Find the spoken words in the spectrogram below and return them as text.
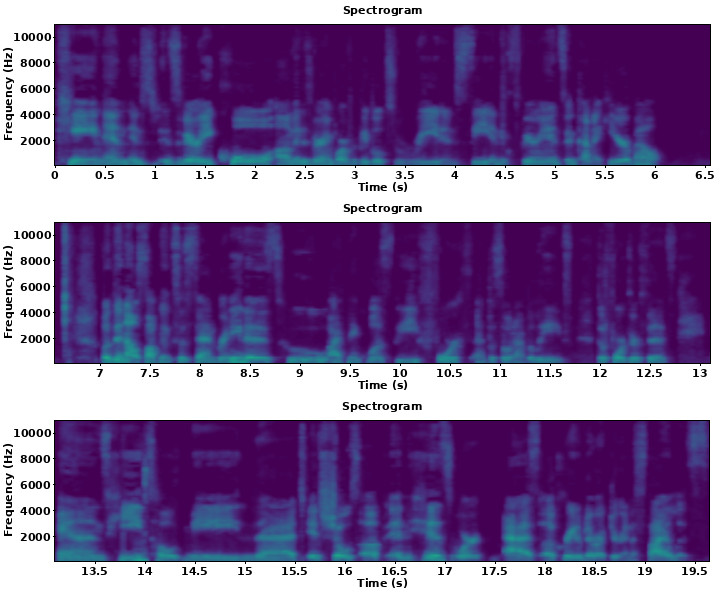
keen and is, is very cool um, and is very important for people to read and see and experience and kind of hear about. But then I was talking to San Bernitas, who I think was the fourth episode, I believe, the fourth or fifth. And he mm-hmm. told me that it shows up in his work as a creative director and a stylist.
